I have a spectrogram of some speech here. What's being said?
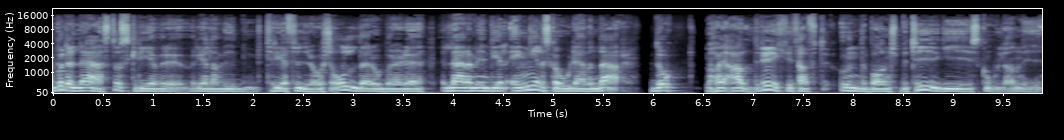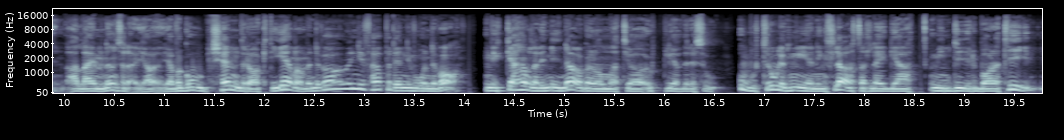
Jag både läste och skrev redan vid 3-4 års ålder och började lära mig en del engelska ord även där. Dock har jag aldrig riktigt haft underbarnsbetyg i skolan i alla ämnen sådär. Jag, jag var godkänd rakt igenom, men det var ungefär på den nivån det var. Mycket handlade i mina ögon om att jag upplevde det så otroligt meningslöst att lägga min dyrbara tid,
